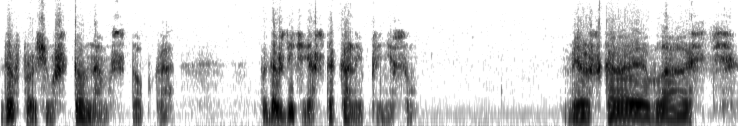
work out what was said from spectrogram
Да, впрочем, что нам стопка? Подождите, я стаканы принесу. «Мирская власть», —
